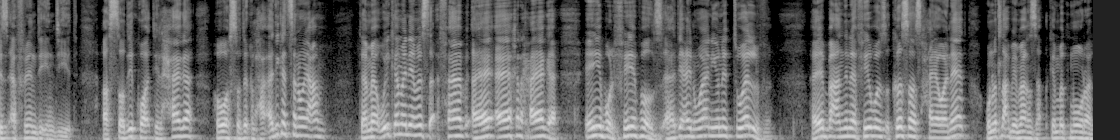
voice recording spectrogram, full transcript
is a friend indeed. الصديق وقت الحاجة هو الصديق الحق. دي كانت ثانوية عامة. تمام. وكمان يا مستر آخر حاجة ايبل fables ادي عنوان unit 12 هيبقى عندنا fables قصص حيوانات ونطلع بمغزى كلمة moral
